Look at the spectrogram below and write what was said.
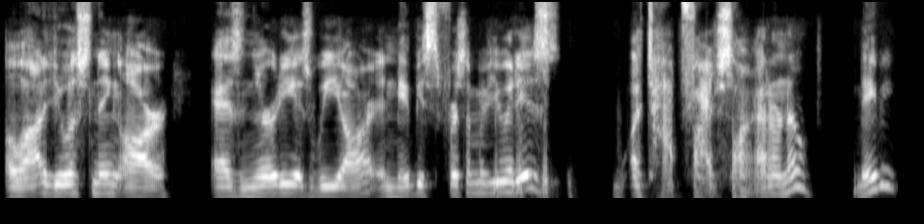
a lot of you listening are as nerdy as we are and maybe for some of you it is a top 5 song. I don't know. Maybe.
